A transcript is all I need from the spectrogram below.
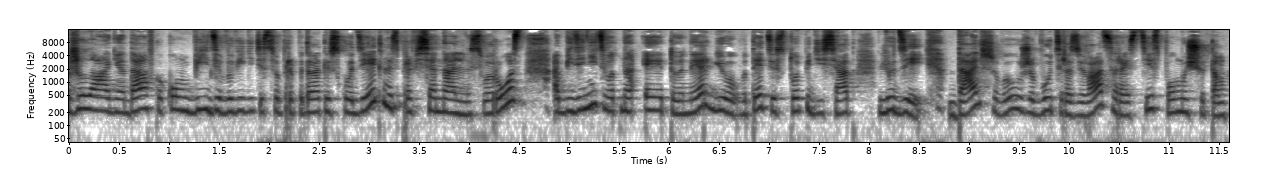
желания, да, в каком виде вы видите свою преподавательскую деятельность, профессиональный свой рост, объединить вот на эту энергию вот эти 150 людей. Дальше вы уже будете развиваться, расти с помощью там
